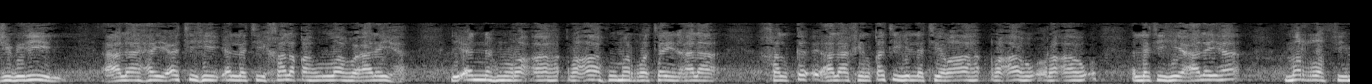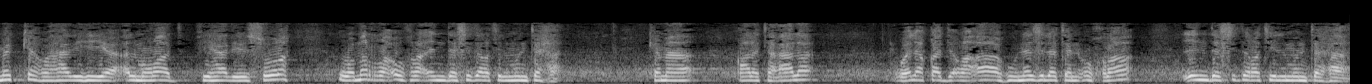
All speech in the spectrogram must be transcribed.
جبريل على هيئته التي خلقه الله عليها لأنه رآه, رآه مرتين على خلق على خلقته التي رآه, رآه, رآه التي هي عليها مرة في مكة وهذه هي المراد في هذه السورة ومرة أخرى عند سدرة المنتهى. كما قال تعالى ولقد رآه نزلة أخرى عند سدرة المنتهى.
